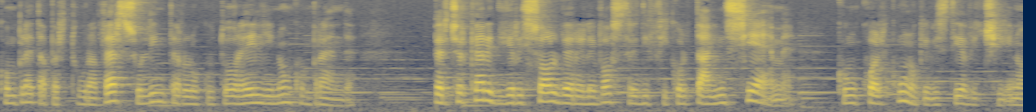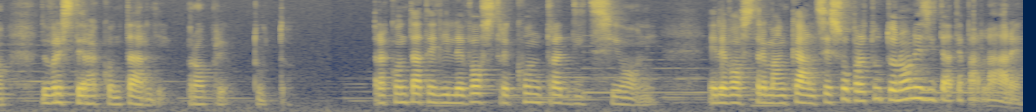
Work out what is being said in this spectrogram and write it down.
completa apertura verso l'interlocutore egli non comprende, per cercare di risolvere le vostre difficoltà insieme con qualcuno che vi stia vicino, dovreste raccontargli proprio tutto. Raccontategli le vostre contraddizioni e le vostre mancanze e soprattutto non esitate a parlare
